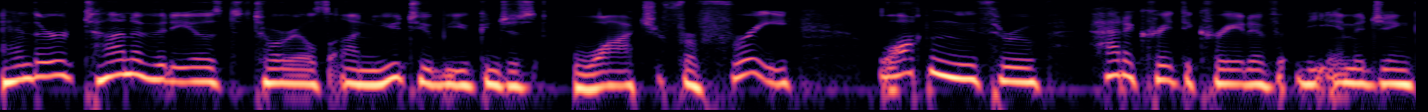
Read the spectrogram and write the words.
And there are a ton of videos, tutorials on YouTube you can just watch for free, walking you through how to create the creative, the imaging,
